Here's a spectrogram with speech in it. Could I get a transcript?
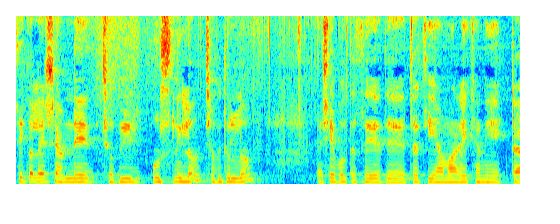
শিকলের সামনে ছবি পোস্ট নিল ছবি তুললো। সে বলতেছে যে চাচি আমার এখানে একটা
